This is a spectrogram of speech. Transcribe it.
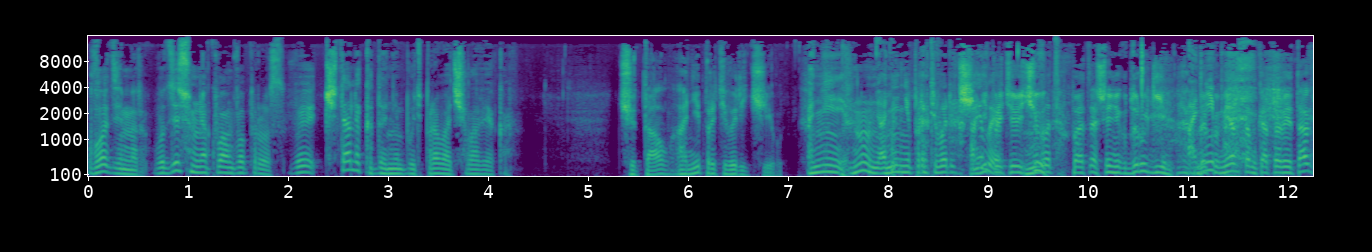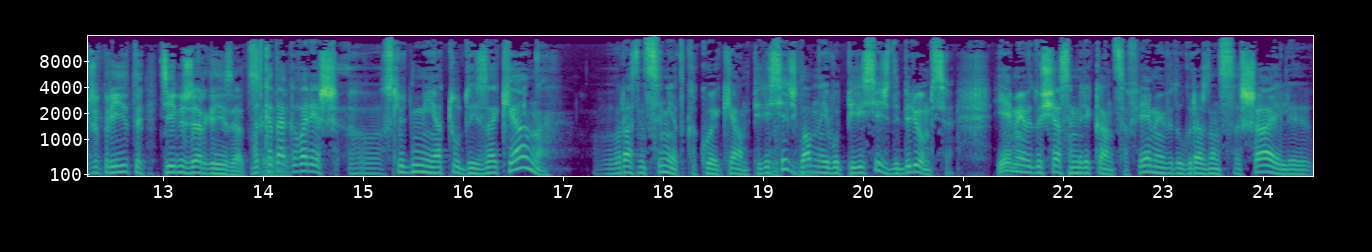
Владимир, вот здесь у меня к вам вопрос. Вы читали когда-нибудь права человека? Читал. Они противоречивы. Они, ну, они не противоречивы. Они противоречивы вот... по отношению к другим они... документам, которые также приняты теми же организациями. Вот когда говоришь э, с людьми оттуда из океана, разницы нет, какой океан пересечь. Главное его пересечь, доберемся. Я имею в виду сейчас американцев, я имею в виду граждан США или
